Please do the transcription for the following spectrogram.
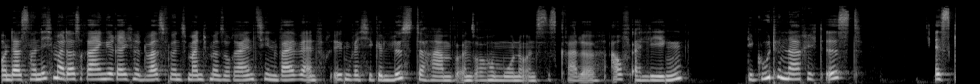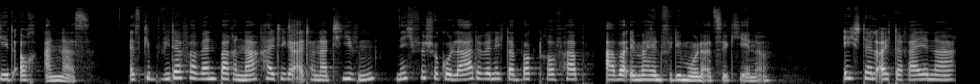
Und da ist noch nicht mal das reingerechnet, was wir uns manchmal so reinziehen, weil wir einfach irgendwelche Gelüste haben, wo unsere Hormone uns das gerade auferlegen. Die gute Nachricht ist, es geht auch anders. Es gibt wiederverwendbare nachhaltige Alternativen, nicht für Schokolade, wenn ich da Bock drauf habe, aber immerhin für die Monatshygiene. Ich stelle euch der Reihe nach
